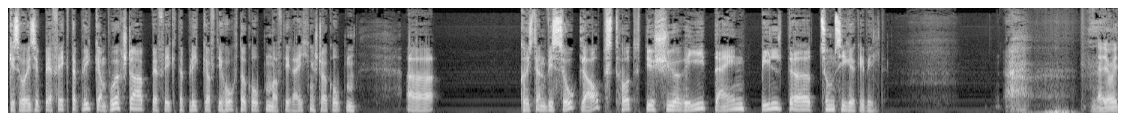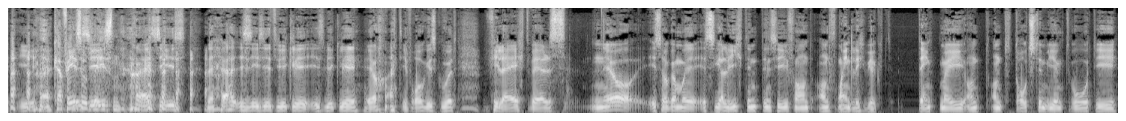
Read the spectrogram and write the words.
Gesäuse. Perfekter Blick am Buchstab, perfekter Blick auf die Hochtaugruppen, auf die Reichenstaugruppen. Äh, Christian, wieso glaubst, hat die Jury dein Bild äh, zum Sieger gewählt? Naja, ich, Kaffee so lesen. Es ist, naja, es ist jetzt wirklich, ist wirklich, ja, die Frage ist gut. Vielleicht, weil es, naja, ich sage einmal, sehr lichtintensiv und, und freundlich wirkt denkt man ich, und, und trotzdem irgendwo die,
